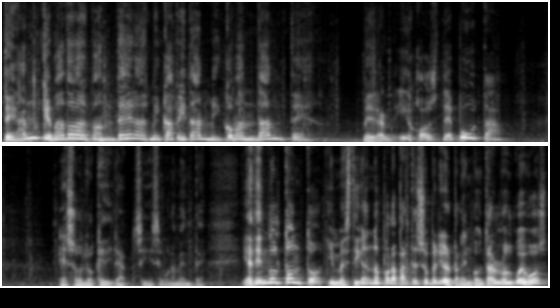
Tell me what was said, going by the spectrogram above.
¡Te han quemado las banderas, mi capitán, mi comandante! Me dirán, ¡hijos de puta! Eso es lo que dirán, sí, seguramente. Y haciendo el tonto, investigando por la parte superior para encontrar los huevos,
